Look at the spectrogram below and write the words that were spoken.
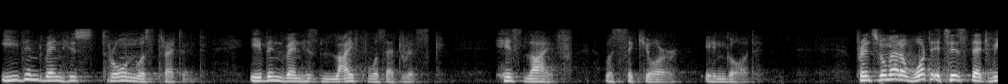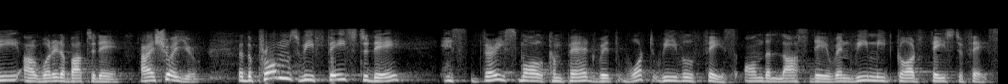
even when his throne was threatened, even when his life was at risk. His life was secure in God. Friends, no matter what it is that we are worried about today, I assure you that the problems we face today is very small compared with what we will face on the last day when we meet God face to face.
